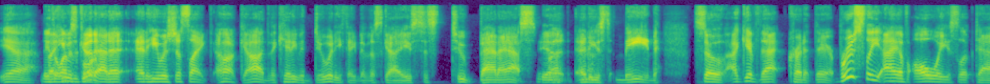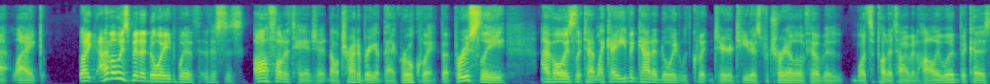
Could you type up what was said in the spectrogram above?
Yeah, Lethal but he was Weapon good at it, and he was just like, "Oh God, they can't even do anything to this guy. He's just too badass, Yeah. but and Yeah. he's mean." So I give that credit there. Bruce Lee, I have always looked at like, like I've always been annoyed with. This is off on a tangent, and I'll try to bring it back real quick. But Bruce Lee, I've always looked at like I even got annoyed with Quentin Tarantino's portrayal of him in Once Upon a Time in Hollywood because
